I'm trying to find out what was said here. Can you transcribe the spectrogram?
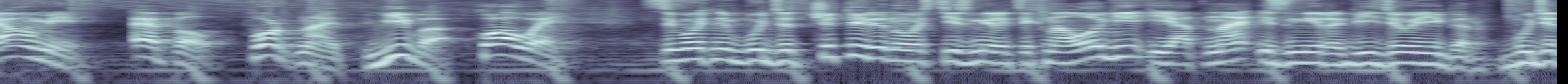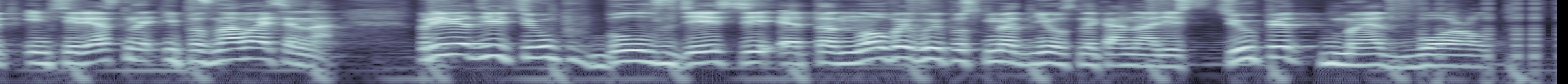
Xiaomi, Apple, Fortnite, Vivo, Huawei. Сегодня будет 4 новости из мира технологий и одна из мира видеоигр. Будет интересно и познавательно. Привет, YouTube! Был здесь, и это новый выпуск Mad News на канале Stupid Mad World.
